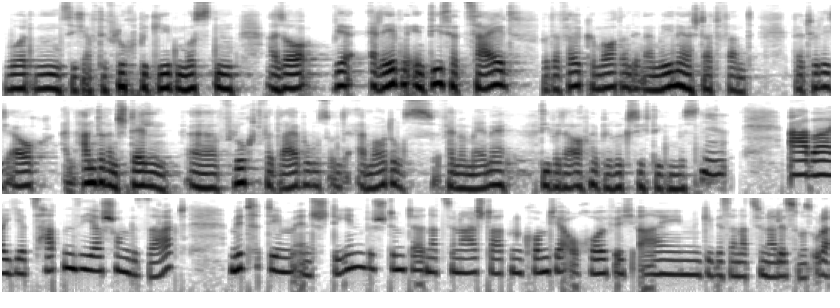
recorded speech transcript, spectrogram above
wurden, sich auf die Flucht begeben mussten. Also wir erleben in dieser Zeit, wo der Völkermord an den Armeniern stattfand, natürlich auch an anderen Stellen äh, Flucht-, Vertreibungs- und Ermordungsphänomene, die wir da auch mit berücksichtigen müssen. Ja. Aber jetzt hatten Sie ja schon gesagt, mit dem Entstehen bestimmter Nationalstaaten kommt ja auch häufig ein gewisser Nationalismus oder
